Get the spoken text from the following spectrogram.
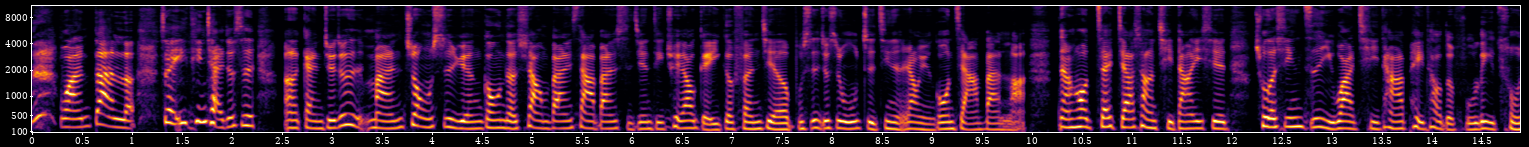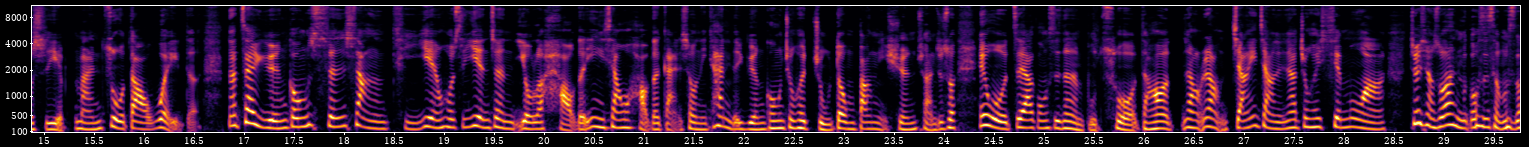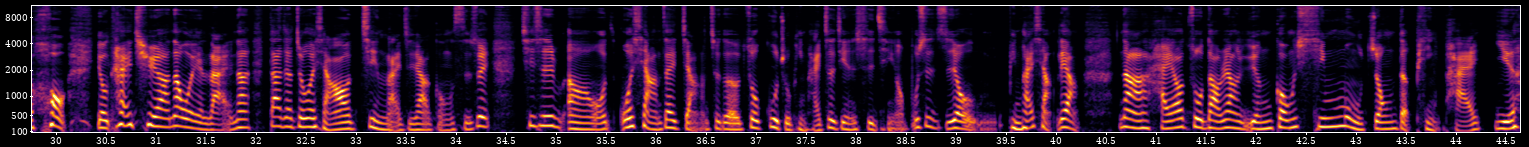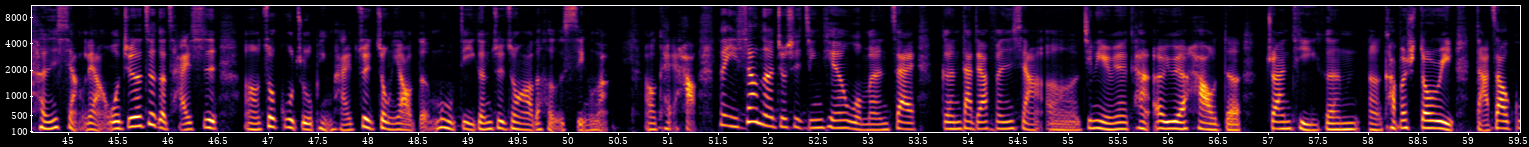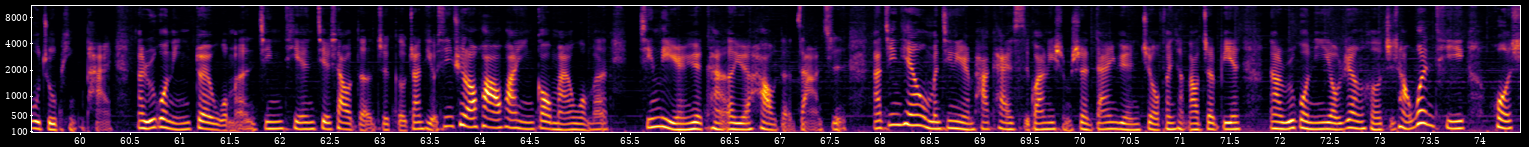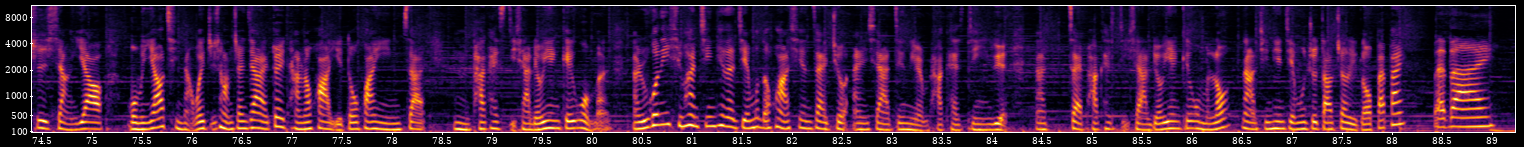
完蛋了！所以一听起来就是呃，感觉就是蛮重视员工的上班下班时间，的确要给一个分界，而不是就是无止境的让员工加班啦。然后再加上其他一些除了薪资以外，其他配套的福利措施也蛮做到位的。那在员工身上体验或是验证有了好的印象或好的感受，你看你的员工就会主动帮你宣传，就说：“哎，我这家公司真的不错。”然后让让讲一讲，人家就会羡慕啊，就想说：“那你们公司什么时候有开缺啊？那我也来。”那大家就会想要进来这家公司。所以其实，嗯、我我想在讲这个做雇主品牌这件事情哦，不是只有品牌响亮，那还要做到让员工心目中的品。牌也很响亮，我觉得这个才是呃做雇主品牌最重要的目的跟最重要的核心了。OK，好，那以上呢就是今天我们在跟大家分享呃经理人月刊二月号的专题跟呃 cover story，打造雇主品牌。那如果您对我们今天介绍的这个专题有兴趣的话，欢迎购买我们经理人月刊二月号的杂志。那今天我们经理人 Podcast 管理什么事的单元就分享到这边。那如果你有任何职场问题或是想要我们邀请哪位职场专家来对谈的话，也都欢迎在嗯 Podcast 底下留言给我们。那如果你喜欢今天的节目的话，现在就按下经理人 Podcast 订阅，那在 Podcast 底下留言给我们喽。那今天节目就到这里喽，拜拜，拜拜。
